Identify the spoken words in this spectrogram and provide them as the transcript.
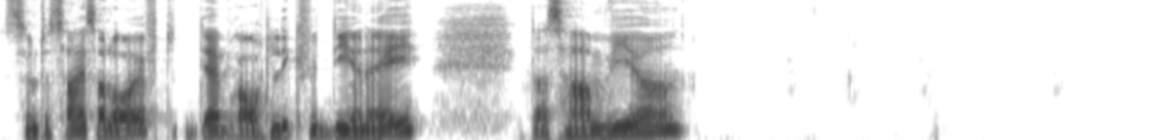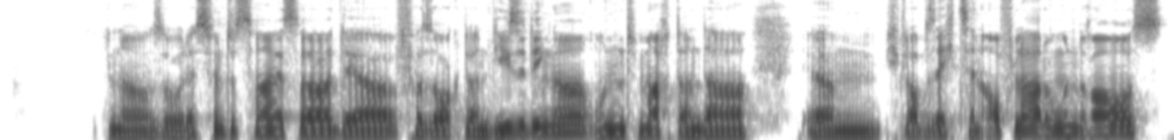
Synthesizer läuft. Der braucht Liquid DNA. Das haben wir. Genau, so der Synthesizer, der versorgt dann diese Dinger und macht dann da, ähm, ich glaube, 16 Aufladungen draus.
